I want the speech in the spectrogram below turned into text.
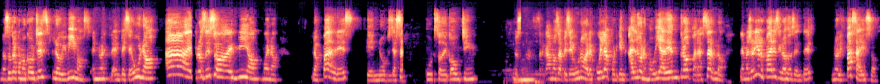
nosotros como coaches lo vivimos en, nuestra, en PC1, ah, el proceso es mío. Bueno, los padres que no se hacen curso de coaching nosotros nos acercamos a PC1 a la escuela porque algo nos movía adentro para hacerlo. La mayoría de los padres y los docentes no les pasa eso.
